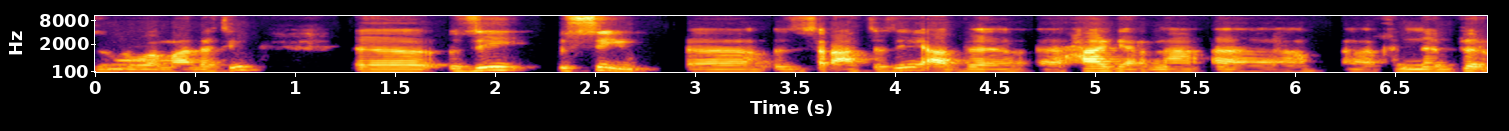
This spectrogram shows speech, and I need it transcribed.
ዝብልዎ ማለት እዩ እዚ እሱ እዩ እዚ ስርዓት እዚ ኣብ ሃገርና ክነብር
